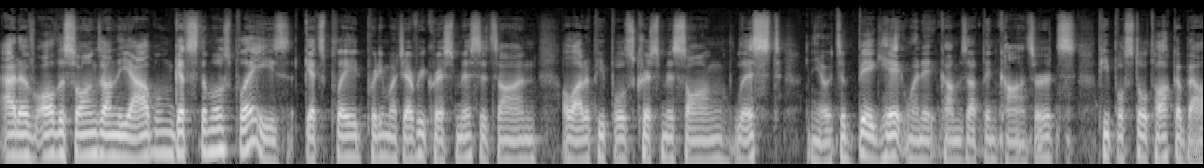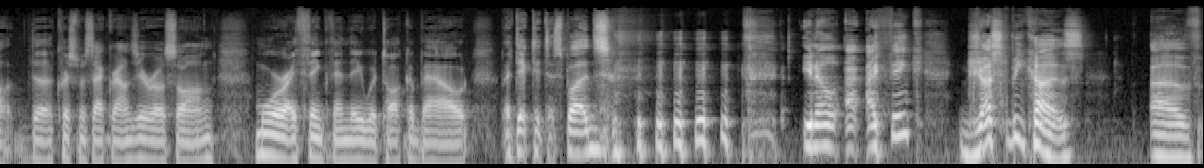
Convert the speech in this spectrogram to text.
out of all the songs on the album gets the most plays. Gets played pretty much every Christmas. It's on a lot of people's Christmas song list. You know, it's a big hit when it comes up in concerts. People still talk about the Christmas at Ground Zero song more, I think, than they would talk about Addicted to Spuds. you know, I, I think just because of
